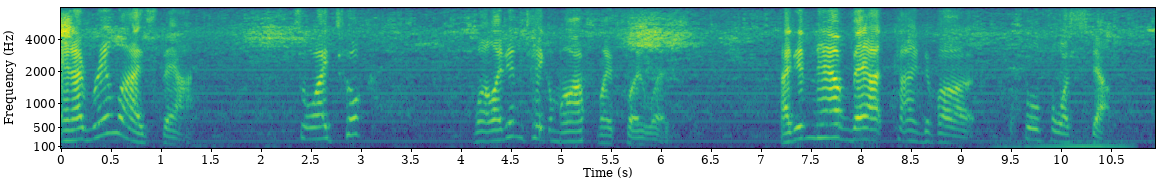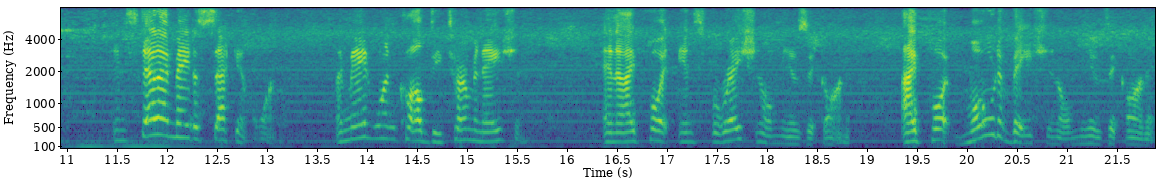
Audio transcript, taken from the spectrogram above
And I realized that. So I took, well, I didn't take them off my playlist. I didn't have that kind of a full force step. Instead, I made a second one. I made one called Determination, and I put inspirational music on it. I put motivational music on it,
